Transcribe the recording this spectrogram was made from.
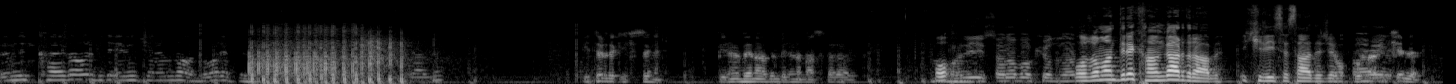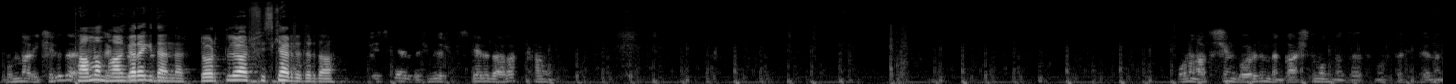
Önümdeki kayada var, bir de evin kenarında var. Duvar yapıyor. Geldi. Bitirdik ikisini. Birini ben aldım, birini maskara aldı. O Ali sana bakıyordu lan. o zaman direkt hangardır abi. İkili ise sadece. Yok bunlar Aynen. ikili. Bunlar ikili de. Tamam öteki hangara dörtlü gidenler. Dörtlüler Fisker'dedir daha. Şimdi de şu pis geri de alak. Tamam. Onun atışını gördüm ben. Kaçtım ondan zaten. Orada hemen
